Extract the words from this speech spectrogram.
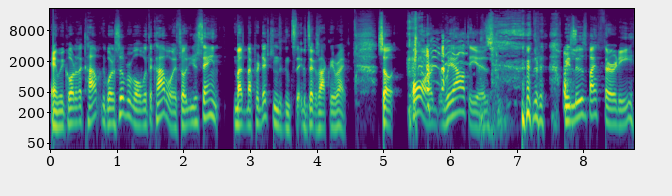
and we go to the Cow- go to Super Bowl with the Cowboys. So you're saying my, my prediction is exactly right. So or the reality is we lose by 30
